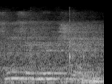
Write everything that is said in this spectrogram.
Susan Mitchell.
